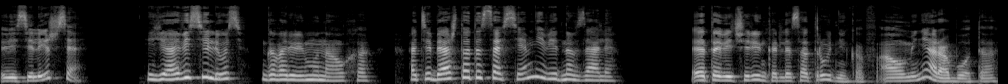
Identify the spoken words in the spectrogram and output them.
Веселишься?» «Я веселюсь», — говорю ему на ухо. «А тебя что-то совсем не видно в зале?» «Это вечеринка для сотрудников, а у меня работа»,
